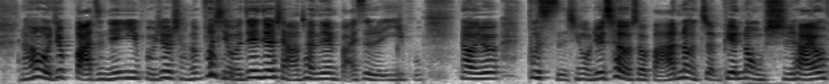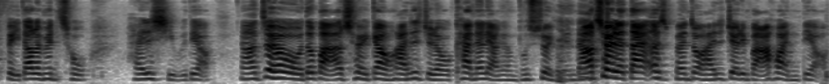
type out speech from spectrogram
然后我就把整件衣服就想说不行，我今天就想要穿这件白色的衣服，那我就不死心，我去厕所把它弄整片弄湿，还用肥皂那边搓。还是洗不掉，然后最后我都把它吹干，我还是觉得我看那两个人不顺眼，然后吹了大概二十分钟，我还是决定把它换掉，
